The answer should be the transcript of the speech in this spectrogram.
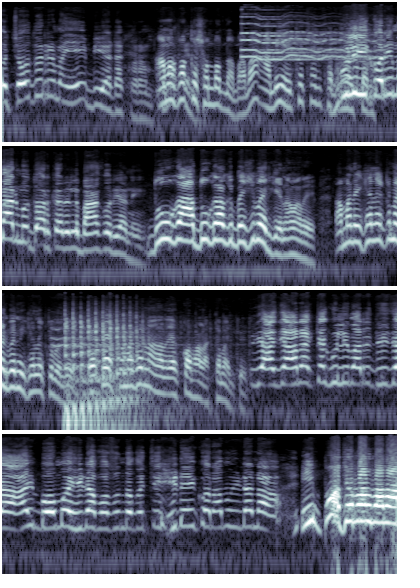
ওই চৌধুরীর মাই এই বিয়েটা করাম। আমার পক্ষে সম্ভব না বাবা। আমি এখানে গুলি করি মারমু দরকার হলে বা করি আনি। দুগা দুগা বেশি মারবেন আমারে? আমার এখানে একটা মারবেন এখানে একটা মারবেন একটা একটা মারবেন আর এক কপাল একটা মারবেন তুই আগে আর একটা গুলি মারি তুই যা আমি বৌমা হিডা পছন্দ করছি হিডেই করাবো হিডা না। ইম্পসিবল বাবা!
